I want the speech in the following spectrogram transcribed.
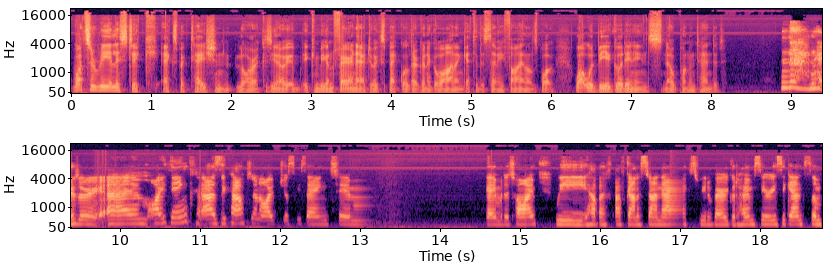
What's a realistic expectation, Laura? Because you know it, it, can be unfair now to expect well they're going to go on and get to the semi-finals. What what would be a good innings? No pun intended. No, no, sorry. Um, I think as the captain, I'd just be saying to game at a time. We have Afghanistan next. We had a very good home series against them.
